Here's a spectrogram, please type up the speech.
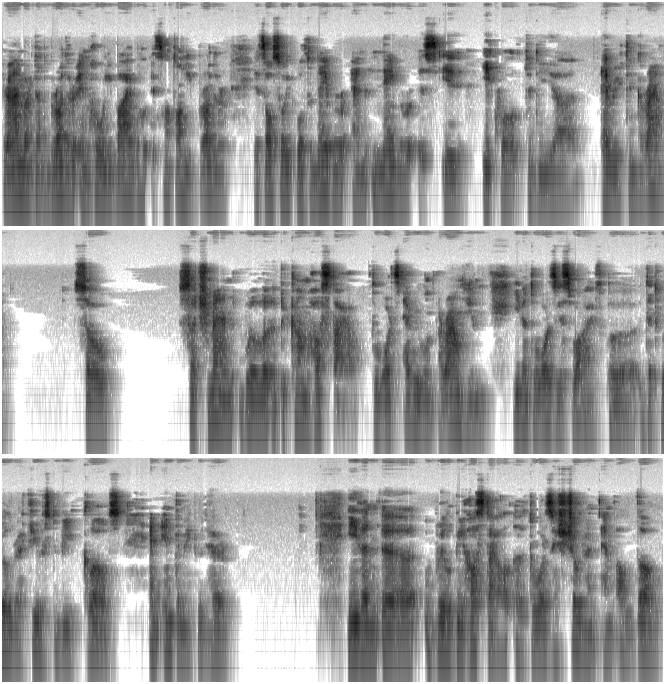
remember that brother in Holy Bible is not only brother, it's also equal to neighbor, and neighbor is equal to the uh, everything around. So such man will uh, become hostile towards everyone around him, even towards his wife, uh, that will refuse to be close and intimate with her. Even uh, will be hostile uh, towards his children, and although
